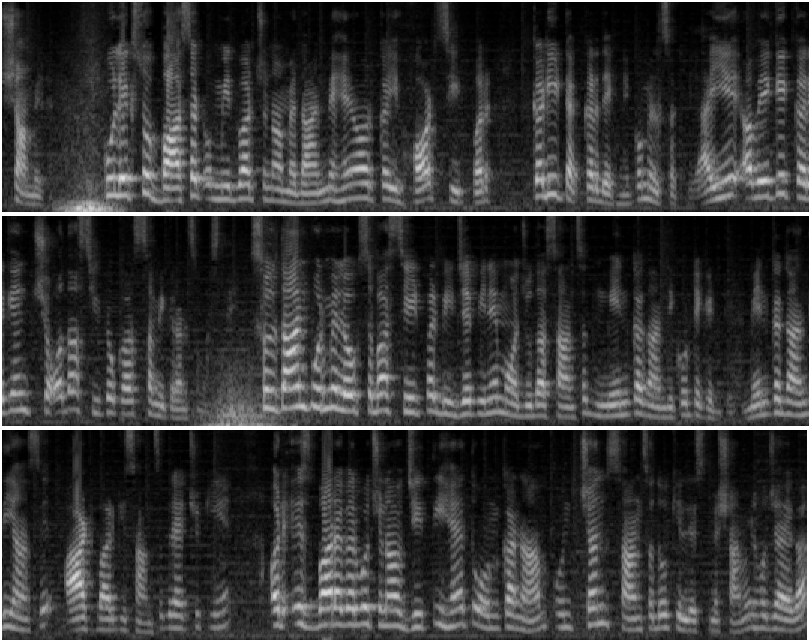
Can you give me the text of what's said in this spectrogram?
शामिल है। कुल एक सौ बासठ उम्मीदवार चुनाव मैदान में है और कई हॉट सीट पर कड़ी टक्कर देखने को मिल सकती है। आइए अब एक एक करके इन चौदह सीटों का समीकरण समझते हैं। सुल्तानपुर में लोकसभा सीट पर बीजेपी ने मौजूदा सांसद मेनका गांधी को टिकट दिया। मेनका गांधी यहाँ से आठ बार की सांसद रह चुकी हैं। और इस बार अगर वो चुनाव जीती है तो उनका नाम उन चंद सांसदों की लिस्ट में शामिल हो जाएगा,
